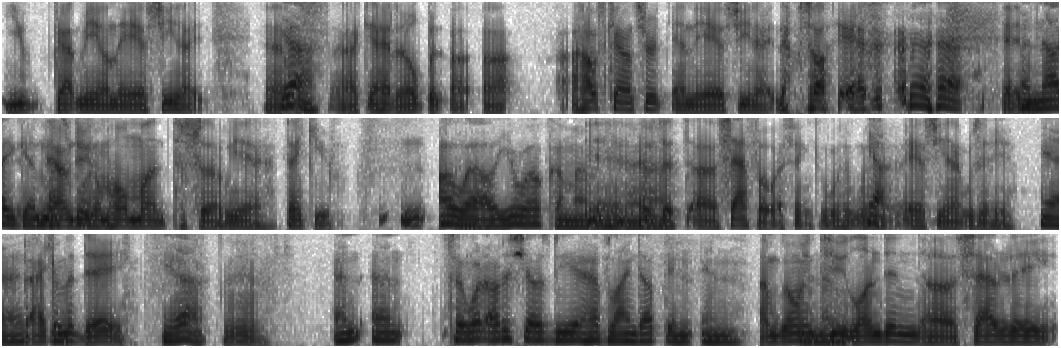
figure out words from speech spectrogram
you got me on the ASG night. And I Yeah. was- I, had an open uh, uh, a house concert and the ASG night. That was all I had. And now you get now I'm doing them whole month. So yeah, thank you. Oh well, you're welcome. I Yeah, mean, it was uh, at uh, Sappho, I think, when, Yeah. the ASG night was there. yeah, Back true. in the day. yeah. Yeah, And and so what other shows do you have lined up in in? I'm going In to London uh, Saturday,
